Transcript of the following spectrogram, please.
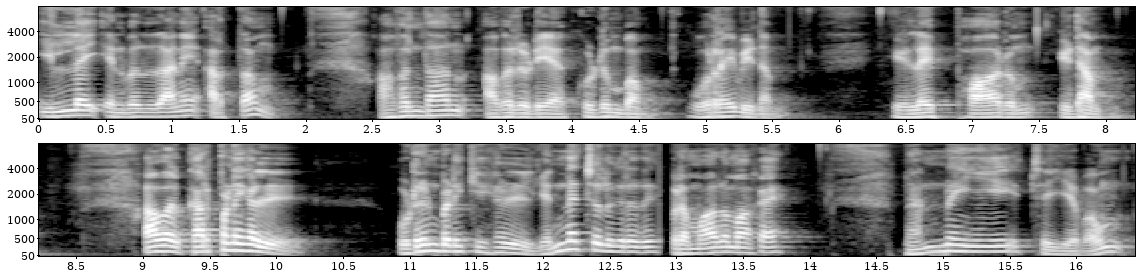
இல்லை என்பதுதானே அர்த்தம். அவன்தான் அவருடைய குடும்பம் உறைவிடம் இளைப்பாறும் இடம். அவர் கற்பனைகள் உடன்படிக்கைகள் என்ன சொல்லுகிறது? பிரமாதமாக நன்மையே செய்யவும்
